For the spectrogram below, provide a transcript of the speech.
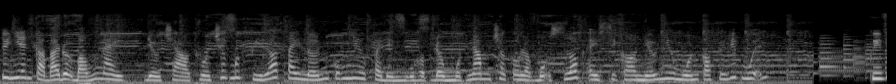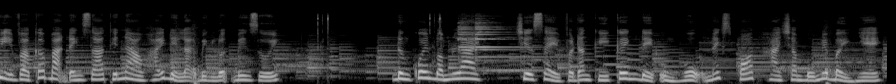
Tuy nhiên cả ba đội bóng này đều chào thua trước mức phí lót tay lớn cũng như phải đền bù hợp đồng một năm cho câu lạc bộ Slope Acicon nếu như muốn có Philip Nguyễn. Quý vị và các bạn đánh giá thế nào hãy để lại bình luận bên dưới. Đừng quên bấm like, chia sẻ và đăng ký kênh để ủng hộ Nextport 247 nhé.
